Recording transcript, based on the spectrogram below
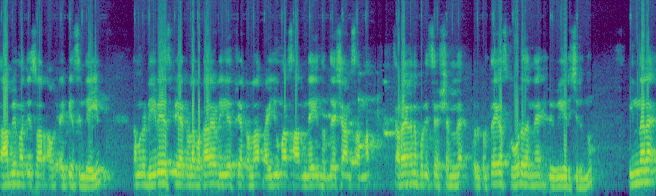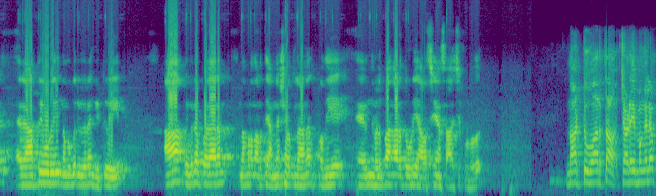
Sabi Mathew sir I P എസിന്റെയും നമ്മൾ ഡി വൈ എസ് പി ആയിട്ടുള്ള കൊട്ടാര ഡി എസ് പി ആയിട്ടുള്ള ബൈജുമാർ സാറിന്റെയും നിർദ്ദേശാനുസരണം ചടയമംഗലം പോലീസ് സ്റ്റേഷനിൽ ഒരു പ്രത്യേക സ്ക്വാഡ് തന്നെ രൂപീകരിച്ചിരുന്നു. ഇന്നലെ രാത്രിയോടുകൂടി നമുക്കൊരു വിവരം കിട്ടുകയും ആ വിവരപ്രകാരം നമ്മൾ നടത്തിയ അന്വേഷണത്തിലാണ് പ്രതിയെ ഇന്ന് വെളുപ്പാങ്കാലത്തോടെ അറസ്റ്റ് ചെയ്യാൻ സാധിച്ചിട്ടുള്ളത്. നാട്ടുവാർത്ത ചടയമംഗലം.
